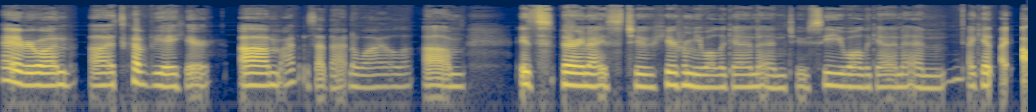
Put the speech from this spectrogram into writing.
Hey everyone, uh, it's Cubva here. Um, I haven't said that in a while. Um, it's very nice to hear from you all again and to see you all again. And I can't, I, I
